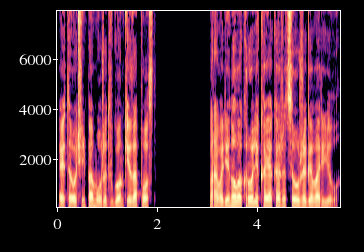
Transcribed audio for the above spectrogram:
Это очень поможет в гонке за пост. Про водяного кролика я, кажется, уже говорил.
